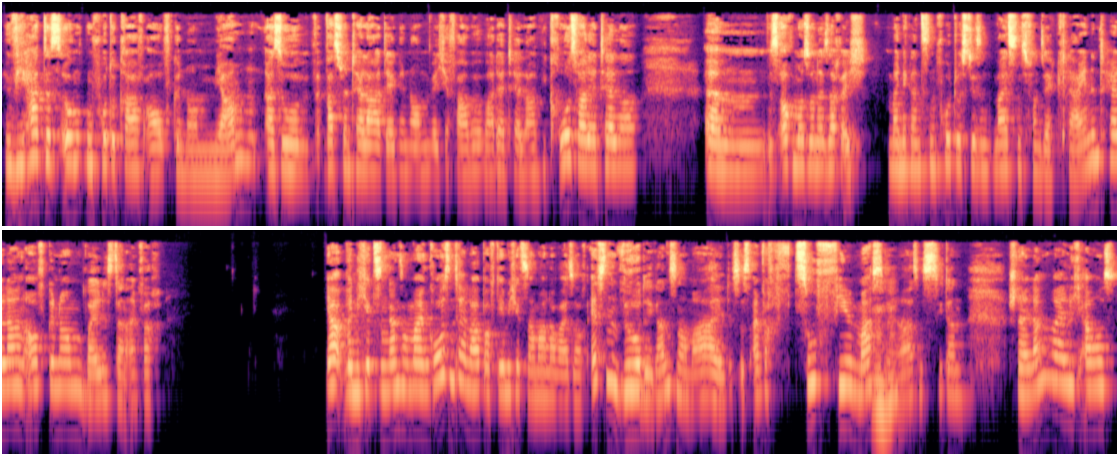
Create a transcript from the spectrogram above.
wie hat es irgendein Fotograf aufgenommen, ja? Also was für ein Teller hat er genommen, welche Farbe war der Teller, wie groß war der Teller? Ähm, ist auch immer so eine Sache. Ich meine ganzen Fotos, die sind meistens von sehr kleinen Tellern aufgenommen, weil es dann einfach ja, wenn ich jetzt einen ganz normalen großen Teller habe, auf dem ich jetzt normalerweise auch essen würde, ganz normal, das ist einfach zu viel Masse. Mhm. Ja, das sieht dann schnell langweilig aus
